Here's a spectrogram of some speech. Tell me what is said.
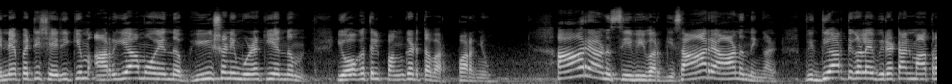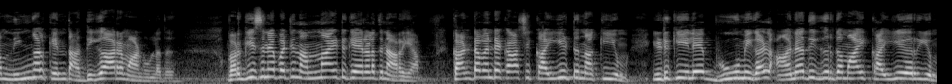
എന്നെപ്പറ്റി ശരിക്കും അറിയാമോ എന്ന് ഭീഷണി മുഴക്കിയെന്നും യോഗത്തിൽ പങ്കെടുത്തവർ പറഞ്ഞു. ആരാണ് സി വി വർഗീസ്? ആരാണ് നിങ്ങൾ? വിദ്യാർത്ഥികളെ വിരട്ടാൻ മാത്രം നിങ്ങൾക്ക് എന്ത് അധികാരമാണുള്ളത്? വർഗീസിനെ പറ്റി നന്നായിട്ട് കേരളത്തിന് അറിയാം. കണ്ടവന്റെ കാശ് കൈയിട്ട് നക്കിയും ഇടുക്കിയിലെ ഭൂമികൾ അനധികൃതമായി കയ്യേറിയും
